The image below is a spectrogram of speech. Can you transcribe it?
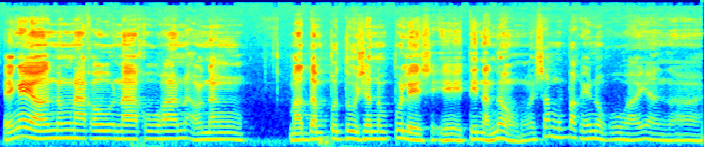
Eh ngayon, nung naku- nakuha na, nang madamputo siya ng pulis, eh, tinanong, "Eh, saan mo ba kinukuha yan, ah,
